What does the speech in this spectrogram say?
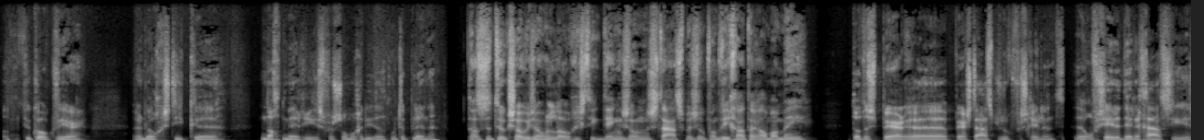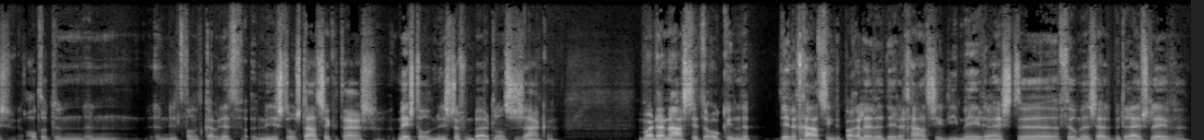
Wat natuurlijk ook weer een logistieke nachtmerrie is voor sommigen die dat moeten plannen. Dat is natuurlijk sowieso een logistiek ding, zo'n staatsbezoek. Want wie gaat er allemaal mee? Dat is per, uh, per staatsbezoek verschillend. De officiële delegatie is altijd een, een, een lid van het kabinet, minister of staatssecretaris. Meestal de minister van Buitenlandse Zaken. Maar daarnaast zitten ook in de delegatie, de parallele delegatie die meereist, uh, veel mensen uit het bedrijfsleven.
